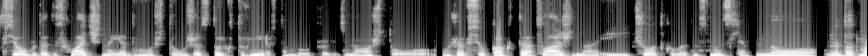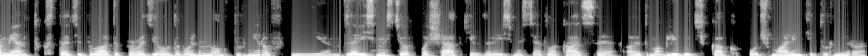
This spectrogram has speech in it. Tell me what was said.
все вот это схвачено. Я думаю, что уже столько турниров там было проведено, что уже все как-то слажено и четко в этом смысле. Но на тот момент, кстати, Белата проводила довольно много турниров, и в зависимости от площадки, в зависимости от локации, а, это могли быть как очень маленькие турниры,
